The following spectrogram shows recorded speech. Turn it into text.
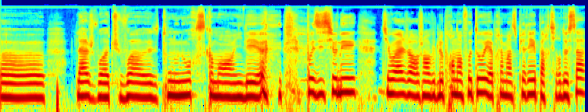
Euh, Là, je vois, tu vois ton nounours, comment il est positionné. Tu vois, genre, j'ai envie de le prendre en photo et après m'inspirer, partir de ça.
